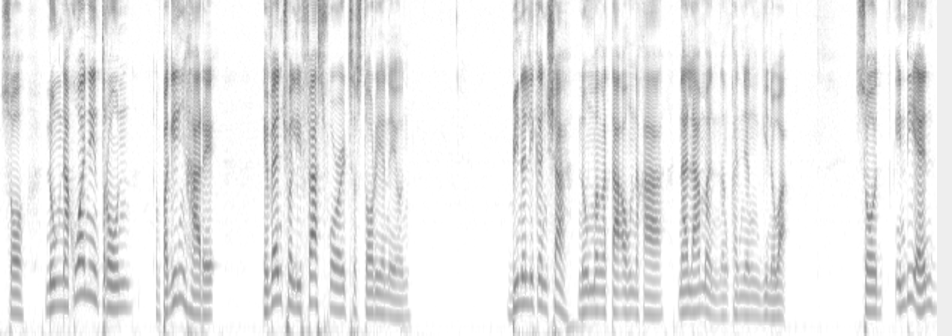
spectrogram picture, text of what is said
So, nung nakuha niya yung throne, ang pagiging hari, eventually, fast forward sa storya na yon, binalikan siya ng mga taong naka, nalaman ng kanyang ginawa. So, in the end,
